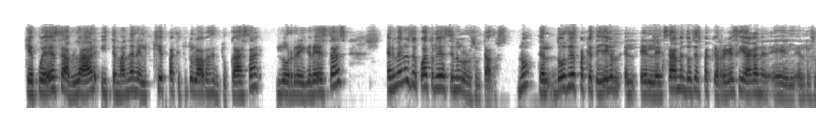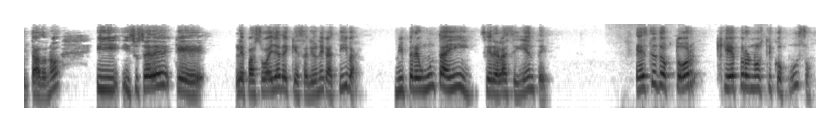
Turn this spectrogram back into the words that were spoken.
que puedes hablar y te mandan el kit para que tú lo hagas en tu casa, lo regresas. En menos de cuatro días tienes los resultados, ¿no? Dos días para que te llegue el, examen, dos días para que regrese y hagan el, resultado, ¿no? Y, sucede que le pasó a ella de que salió negativa. Mi pregunta ahí sería la siguiente. ¿Este doctor qué pronóstico puso?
